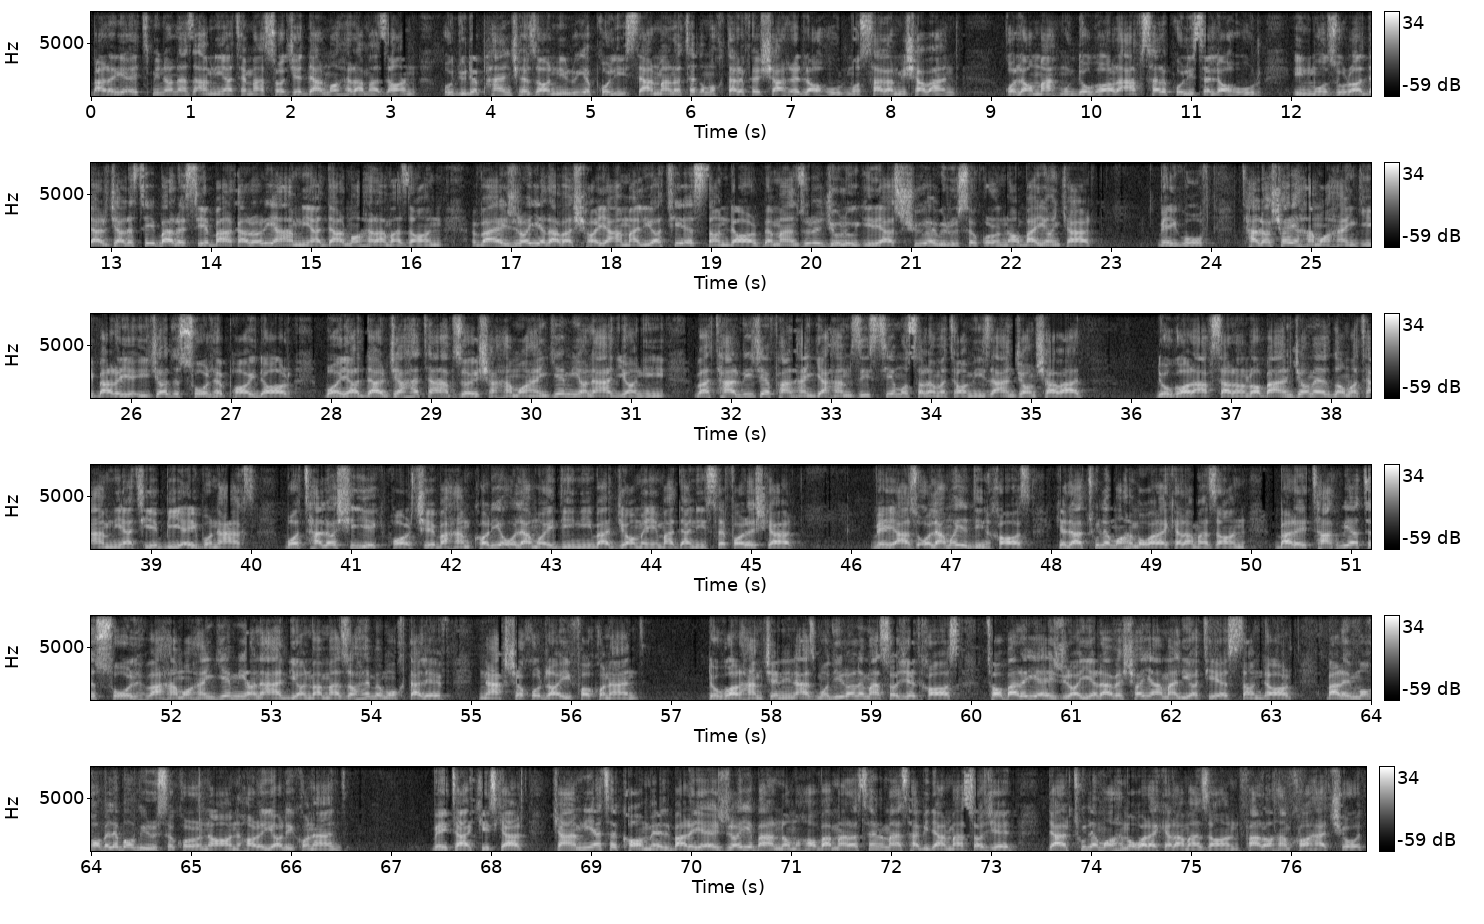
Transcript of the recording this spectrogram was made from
برای اطمینان از امنیت مساجد در ماه رمضان حدود 5000 نیروی پلیس در مناطق مختلف شهر لاهور مستقر می شوند. غلام محمود دوگار افسر پلیس لاهور این موضوع را در جلسه بررسی برقراری امنیت در ماه رمضان و اجرای روش های عملیاتی استاندارد به منظور جلوگیری از شیوع ویروس کرونا بیان کرد. وی گفت تلاش های هماهنگی برای ایجاد صلح پایدار باید در جهت افزایش هماهنگی میان ادیانی و ترویج فرهنگ همزیستی مسالمت آمیز انجام شود. دوگار افسران را به انجام اقدامات امنیتی بی و نقص با تلاش یک پارچه و همکاری علمای دینی و جامعه مدنی سفارش کرد. وی از علمای دین خواست که در طول ماه مبارک رمضان برای تقویت صلح و هماهنگی میان ادیان و مذاهب مختلف نقش خود را ایفا کنند. دوگار همچنین از مدیران مساجد خواست تا برای اجرای روش های عملیاتی استاندارد برای مقابله با ویروس کرونا آنها را یاری کنند. وی تاکید کرد که امنیت کامل برای اجرای برنامه ها و مراسم مذهبی در مساجد در طول ماه مبارک رمضان فراهم خواهد شد.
